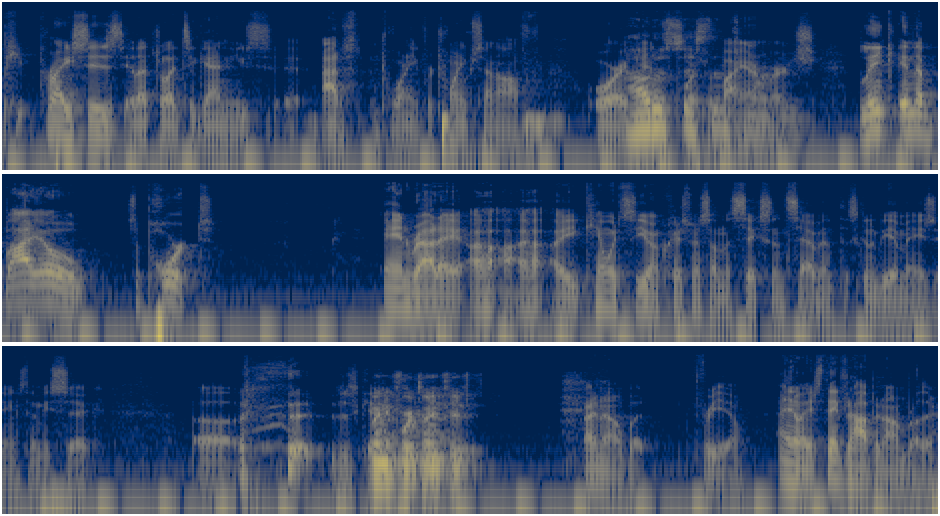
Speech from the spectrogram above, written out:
P- Prices electrolytes again. He's uh, at twenty for twenty percent off, or again, Out of of course, system buy our 20. merch. Link in the bio. Support. And Rad, I, I, I, I can't wait to see you on Christmas on the sixth and seventh. It's gonna be amazing. It's gonna be sick. Uh, just kidding. 24, 25th. I know, but for you. Anyways, thanks for hopping on, brother.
